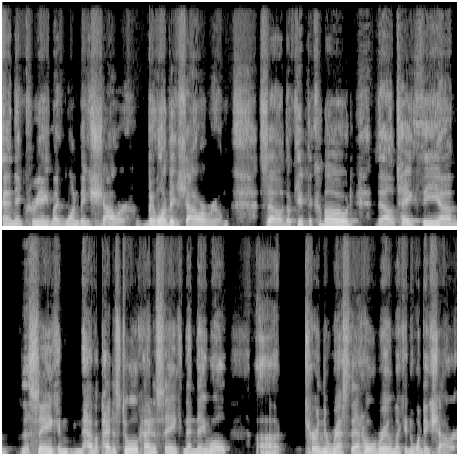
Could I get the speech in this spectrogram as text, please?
and they create like one big shower, one big shower room. So they'll keep the commode, they'll take the um, the sink and have a pedestal kind of sink, and then they will uh, turn the rest of that whole room like into one big shower.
